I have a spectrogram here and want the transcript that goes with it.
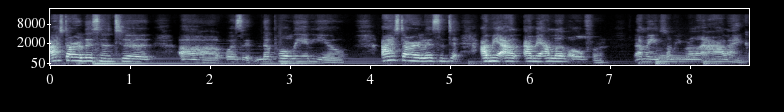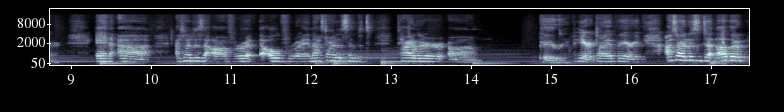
I started listening to uh was it Napoleon Hill. I started listening to I mean I I mean I love Oprah. I mean, some people don't like. I like her, and uh, I started listening to Oprah, Oprah, and I started listening to Tyler. Um, Perry. Perry, Tyler Perry. I started listening to other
